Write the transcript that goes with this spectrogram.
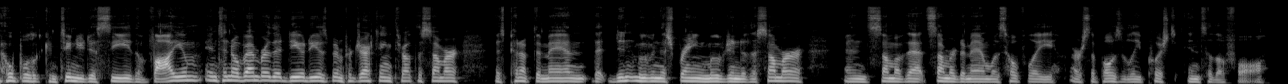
I hope we'll continue to see the volume into November that DoD has been projecting throughout the summer as pent-up demand that didn't move in the spring moved into the summer, and some of that summer demand was hopefully or supposedly pushed into the fall.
